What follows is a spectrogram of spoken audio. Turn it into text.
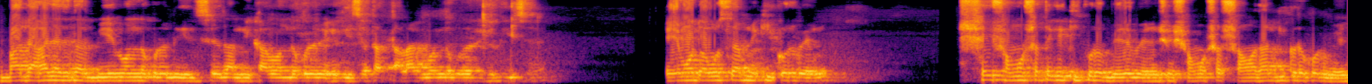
বা দেখা যাচ্ছে তার বিয়ে বন্ধ করে দিয়েছে, তার নিকা বন্ধ করে রেখে দিয়েছে, তার তালাক বন্ধ করে রেখে দিয়েছে, এই মতো অবস্থায় আপনি কি করবেন? সেই সমস্যা থেকে কি করে বেরোবেন? সেই সমস্যার সমাধান কি করে করবেন?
